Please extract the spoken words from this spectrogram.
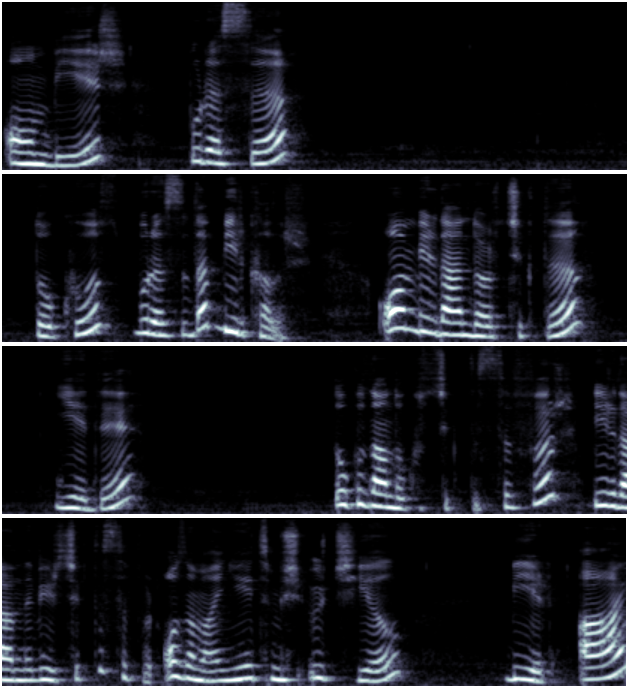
11. Burası 9. Burası da 1 kalır. 11'den 4 çıktı. 7. 9'dan 9 çıktı 0. 1'den de 1 çıktı 0. O zaman 73 yıl 1 ay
